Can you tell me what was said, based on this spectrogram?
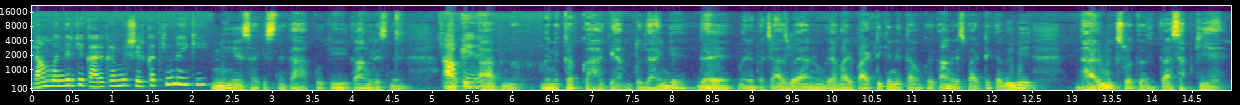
राम मंदिर के कार्यक्रम में शिरकत क्यों नहीं की? नहीं ऐसा किसने कहा आपको कि कांग्रेस ने? आप, आप कह रहे आप न, मैंने कब कहा कि हम तो जाएँगे गए मेरे पचास बयान होंगे हमारी पार्टी के नेताओं के कांग्रेस पार्टी कभी भी धार्मिक स्वतंत्रता सबकी है।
